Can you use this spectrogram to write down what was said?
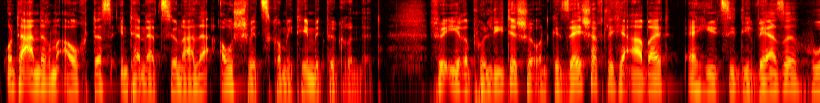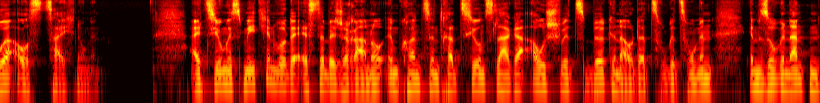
unter anderem auch das internationale Auschwitz-Komitee mitbegründet. Für ihre politische und gesellschaftliche Arbeit erhielt sie diverse hohe Auszeichnungen. Als junges Mädchen wurde Esther Bejerano im Konzentrationslager Auschwitz-Birkenau dazu gezwungen, im sogenannten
